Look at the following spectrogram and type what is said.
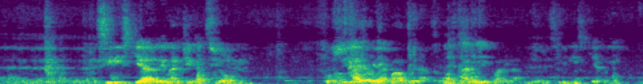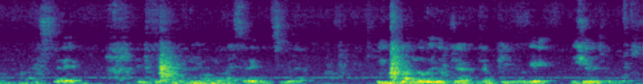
eh, si rischia l'emarginazione o si rischia, qua no, qua eh, si rischia di essere, di non essere considerato. Quindi quando vedo Gian, Giampiero che dice le sue cose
